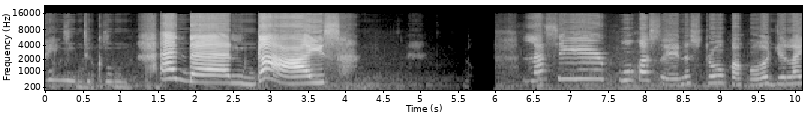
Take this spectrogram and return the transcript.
I need to go. And then, guys, last year po kasi na-stroke ako, July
